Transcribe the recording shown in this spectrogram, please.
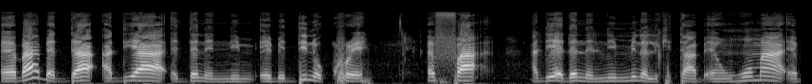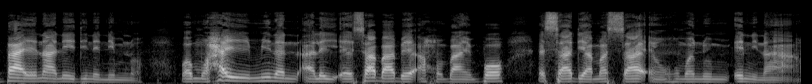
ɛreba abɛda adeɛ a ɛda n'anim, ɛrebɛdi nokorɛ ɛfa ade a ɛda n'anim min al-kitaab, nwoma a ɛbaeɛ no a na ɛdi n'anim no, wa muhaiminan alaihi, ɛresan aba abɛyɛ ahobanbɔ saa de ama saa nwoma no mu nyinaa.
